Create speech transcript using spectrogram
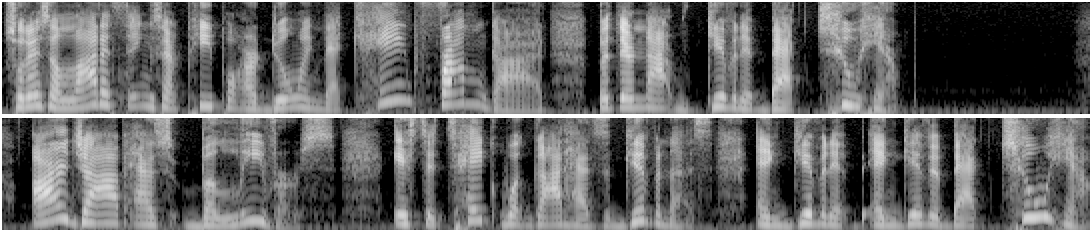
So there's a lot of things that people are doing that came from God, but they're not giving it back to Him. Our job as believers is to take what God has given us and given it and give it back to him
